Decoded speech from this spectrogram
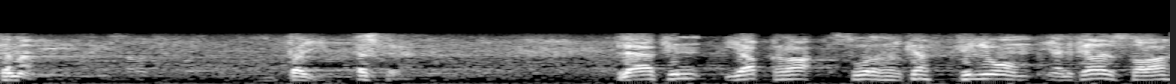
تمام. طيب استرح لكن يقرأ سورة الكهف في اليوم يعني في غير الصلاة؟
